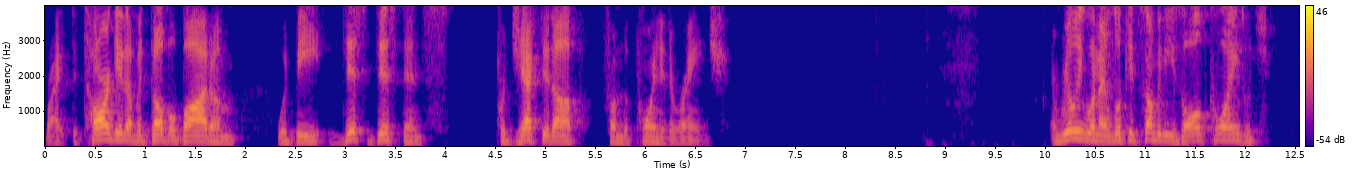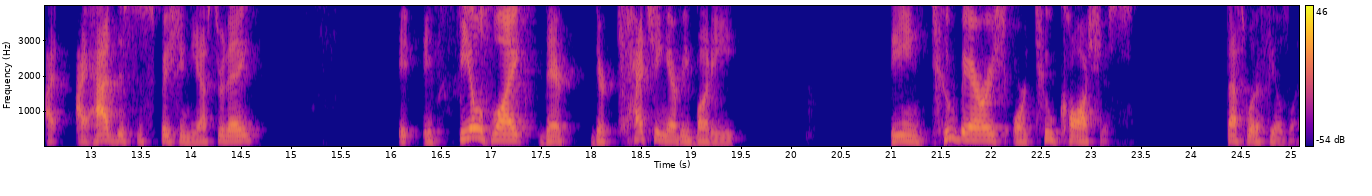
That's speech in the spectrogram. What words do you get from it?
right? The target of a double bottom would be this distance projected up from the point of the range. And really, when I look at some of these altcoins, which I, I had this suspicion yesterday, it, it feels like they're they're catching everybody being too bearish or too cautious. That's what it feels like.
